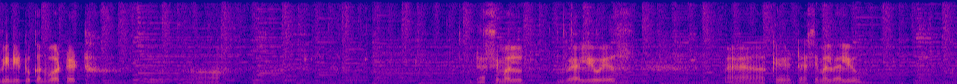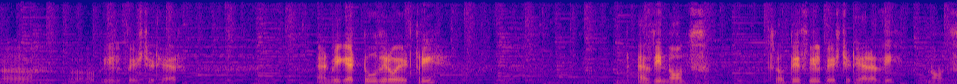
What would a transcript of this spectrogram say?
we need to convert it. Uh, decimal value is uh, okay decimal value. Uh, uh we'll paste it here. And we get 2083 as the nonce. So this we'll paste it here as the nonce.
